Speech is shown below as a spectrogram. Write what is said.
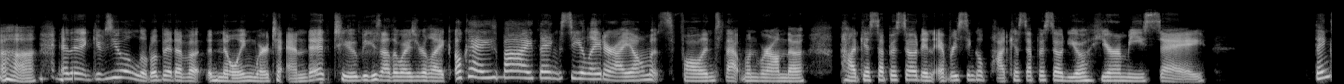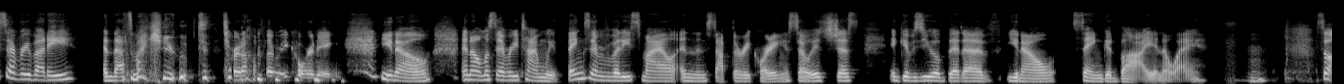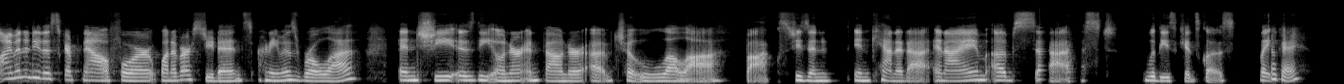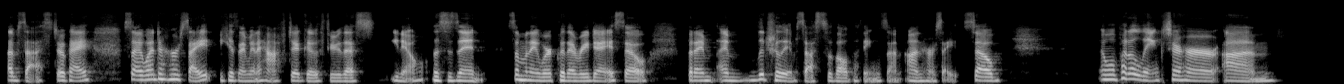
huh. And then it gives you a little bit of a knowing where to end it too, because otherwise you're like, okay, bye, thanks, see you later. I almost fall into that when we're on the podcast episode. In every single podcast episode, you'll hear me say, thanks, everybody and that's my cue to turn off the recording you know and almost every time we thanks everybody smile and then stop the recording so it's just it gives you a bit of you know saying goodbye in a way mm-hmm. So I'm going to do the script now for one of our students. Her name is Rola, and she is the owner and founder of Choulala Box. She's in in Canada, and I'm obsessed with these kids' clothes. Like, okay, obsessed. Okay. So I went to her site because I'm going to have to go through this. You know, this isn't someone I work with every day. So, but I'm, I'm literally obsessed with all the things on, on her site. So, and we'll put a link to her um,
